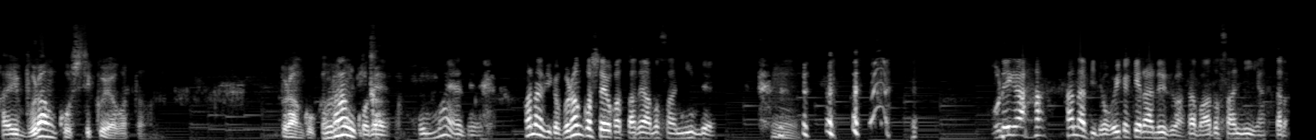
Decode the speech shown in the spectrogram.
帰りブランコしてくればよかったのに。ブランコかブランコ花火ね、ほんまやね。花火がブランコしたらよかったね、あの3人で。か。うん。俺がは花火で追いかけられるわ、多分あと3人やったら。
